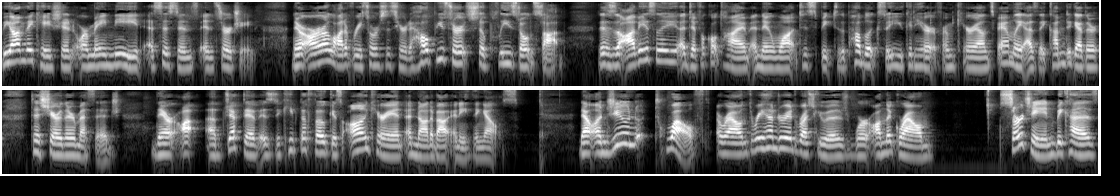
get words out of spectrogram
be on vacation or may need assistance in searching. There are a lot of resources here to help you search, so please don't stop. This is obviously a difficult time, and they want to speak to the public so you can hear it from Kyron's family as they come together to share their message. Their uh, objective is to keep the focus on Kyron and not about anything else. Now, on June 12th, around 300 rescuers were on the ground searching because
